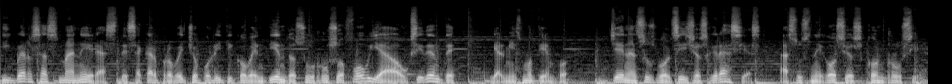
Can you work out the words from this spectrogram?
diversas maneras de sacar provecho político vendiendo su rusofobia a Occidente y al mismo tiempo llenan sus bolsillos gracias a sus negocios con Rusia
